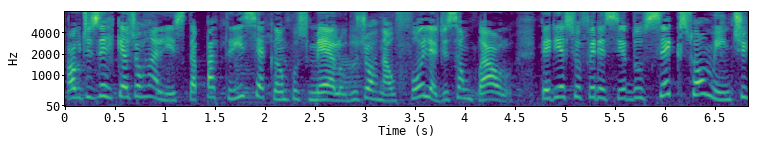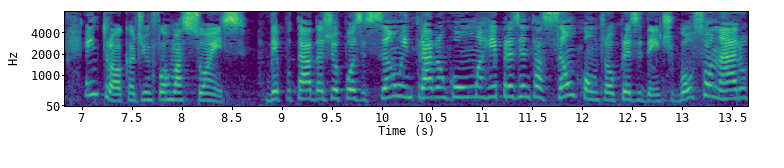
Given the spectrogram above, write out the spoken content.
ao dizer que a jornalista Patrícia Campos Melo, do jornal Folha de São Paulo, teria se oferecido sexualmente em troca de informações. Deputadas de oposição entraram com uma representação contra o presidente Bolsonaro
